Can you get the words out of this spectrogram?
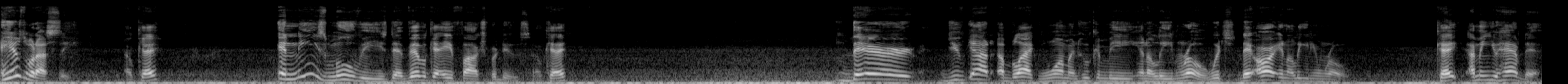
Here's what I see, okay? In these movies that Vivica A. Fox produced, okay? There, you've got a black woman who can be in a leading role, which they are in a leading role. Okay? I mean, you have that.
